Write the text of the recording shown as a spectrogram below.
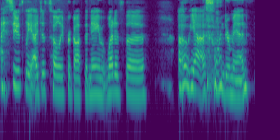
I seriously, I just totally forgot the name. What is the? Oh yeah, Slender Man.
